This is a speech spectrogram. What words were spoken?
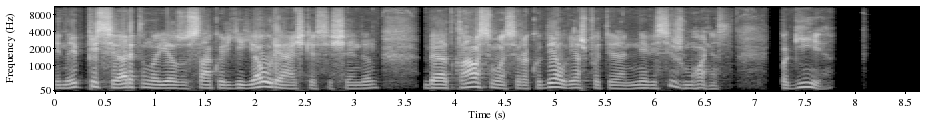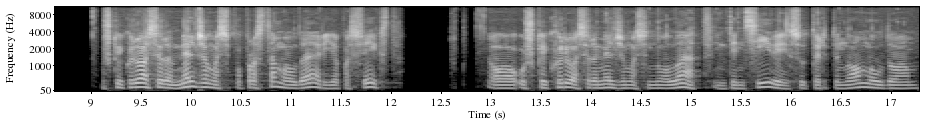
jinai prisartino, Jėzus sako, ir ji jau reiškiasi šiandien, bet klausimas yra, kodėl viešpatė ne visi žmonės pagyja. Už kai kuriuos yra melžiamasi paprasta malda ir jie pasveiksta. O už kai kuriuos yra melžiamasi nuolat, intensyviai, sutartinom maldom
